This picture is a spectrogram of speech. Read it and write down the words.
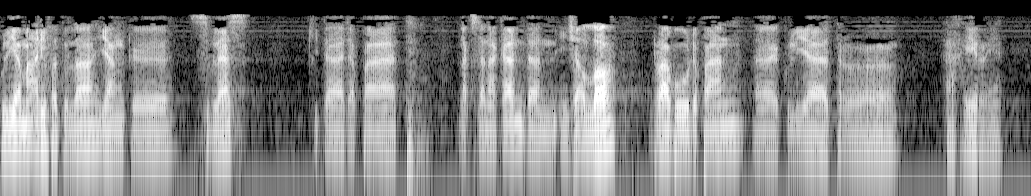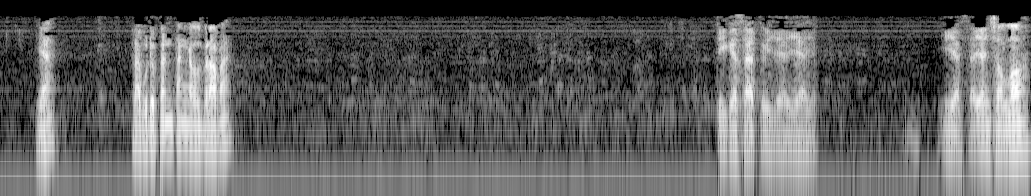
kuliah Ma'rifatullah yang ke-11 kita dapat laksanakan dan insya Allah Rabu depan uh, kuliah terakhir ya. Ya. Rabu depan tanggal berapa? Tiga satu ya ya ya. Iya, saya insya Allah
